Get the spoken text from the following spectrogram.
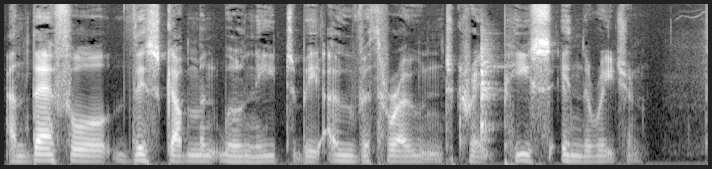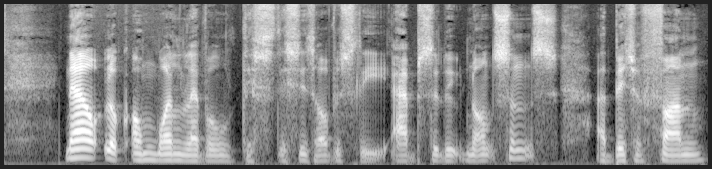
and therefore this government will need to be overthrown to create peace in the region. Now, look, on one level, this, this is obviously absolute nonsense, a bit of fun,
